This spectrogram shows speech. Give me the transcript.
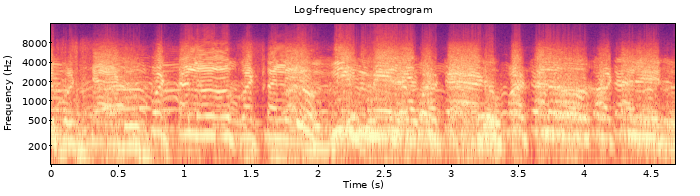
మీద కొట్టాడు పొట్టలో కొట్టలేదు. వీపు మీద కొట్టాడు పొట్టలో కొట్టలేదు.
